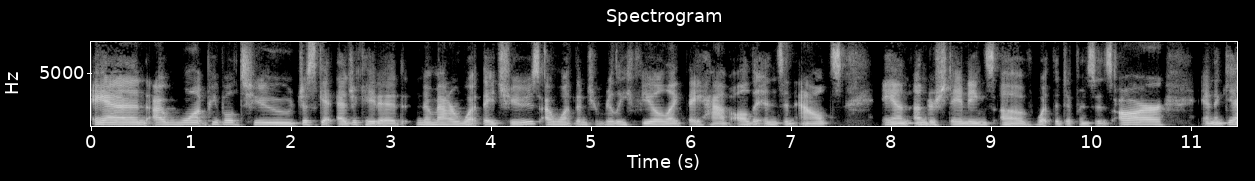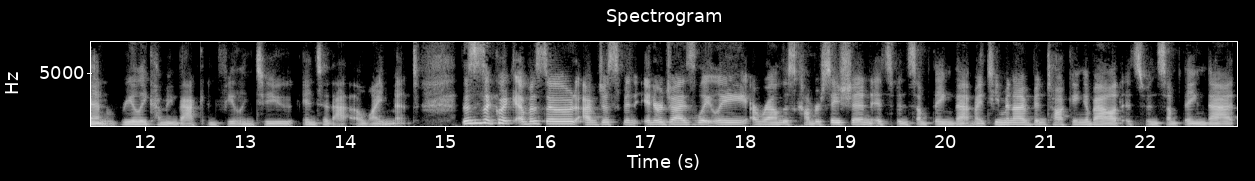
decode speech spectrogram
And I want people to just get educated no matter what they choose. I want them to really feel like they have all the ins and outs and understandings of what the differences are. And again, really coming back and feeling to into that alignment. This is a quick episode. I've just been energized lately around this conversation. It's been something that my team and I have been talking about. It's been something that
